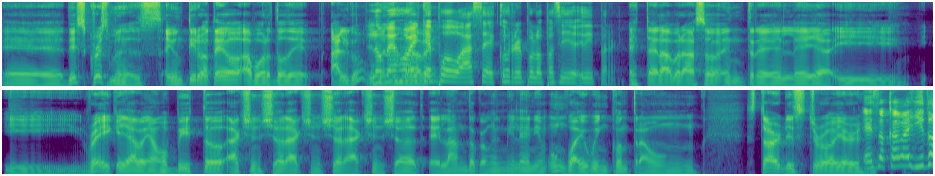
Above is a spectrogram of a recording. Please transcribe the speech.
Eh, This Christmas hay un tiroteo a bordo de algo. Lo mejor nave. que Poe hace es correr por los pasillos y disparar. Está el abrazo entre Leia y, y Rey, que ya habíamos visto. Action shot, action shot, action shot. El ando con el Millennium. Un Y-Wing contra un Star Destroyer. Esos caballitos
